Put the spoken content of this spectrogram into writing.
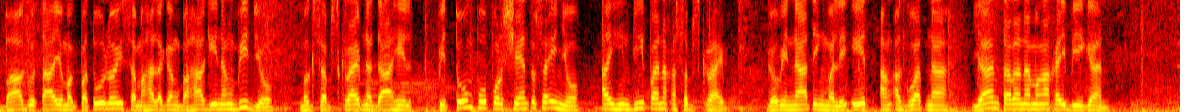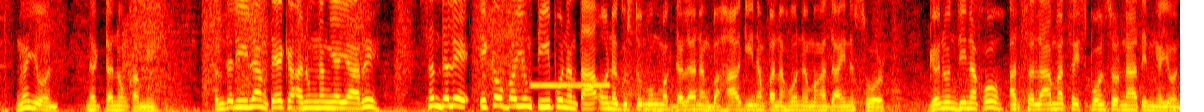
Bago tayo magpatuloy sa mahalagang bahagi ng video, mag-subscribe na dahil 70% sa inyo ay hindi pa nakasubscribe. Gawin nating maliit ang agwat na, yan tara na mga kaibigan. Ngayon, nagtanong kami. Sandali lang, teka, anong nangyayari? Sandali, ikaw ba yung tipo ng tao na gusto mong magdala ng bahagi ng panahon ng mga dinosaur? Ganon din ako at salamat sa sponsor natin ngayon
